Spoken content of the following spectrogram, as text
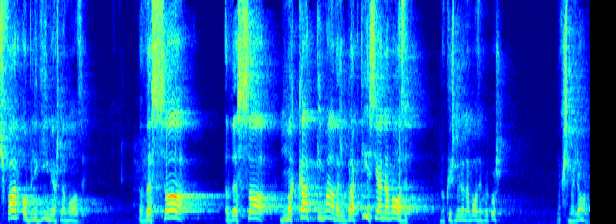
Çfarë obligimi është namazi? Dhe sa dhe sa mëkat i madh është braktisja e namazit. Nuk kish me lënë namazin kurkush. Nuk kish më lënë.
